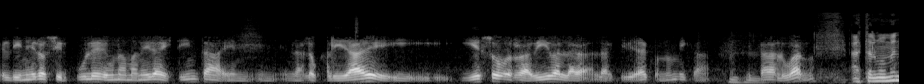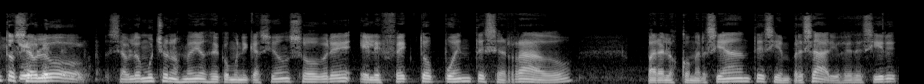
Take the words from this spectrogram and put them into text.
el dinero circule de una manera distinta en, las localidades y, eso reviva la, actividad económica de cada lugar. ¿no? Hasta el momento se habló, se habló mucho en los medios de comunicación sobre el efecto puente cerrado para los comerciantes y empresarios, es decir,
